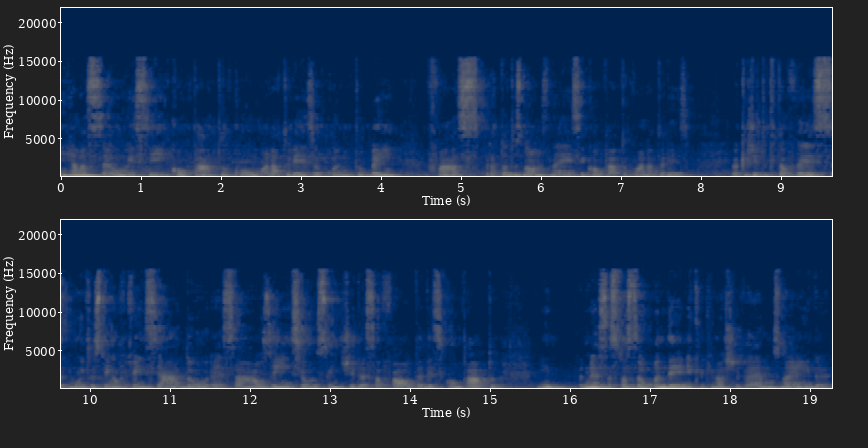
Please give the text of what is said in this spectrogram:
em relação a esse contato com a natureza, o quanto bem faz para todos nós, né, esse contato com a natureza. Eu acredito que talvez muitos tenham vivenciado essa ausência ou sentido essa falta desse contato nessa situação pandêmica que nós tivemos, né, ainda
